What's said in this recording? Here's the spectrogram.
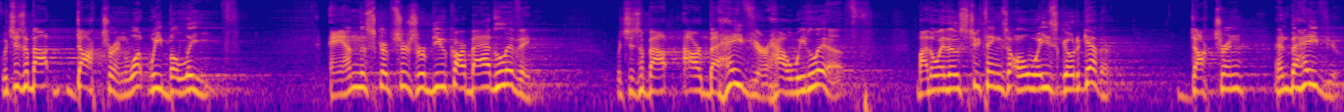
which is about doctrine, what we believe. And the scriptures rebuke our bad living, which is about our behavior, how we live. By the way, those two things always go together doctrine and behavior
